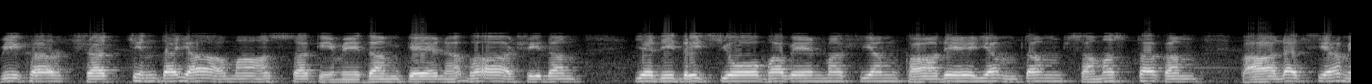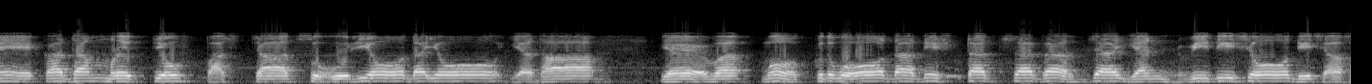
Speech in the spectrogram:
विहर्षच्चिन्तयामास किमिदं केन भाषितं। यदि दृश्यो भवेन्मह्यं खादेयं तं समस्तकं कालस्य मे कथं मृत्युः पश्चात् सूर्योदयो यथा। एव मुक्त्वोदधिष्ठत्सगर्जयन्विदिशो दिशः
